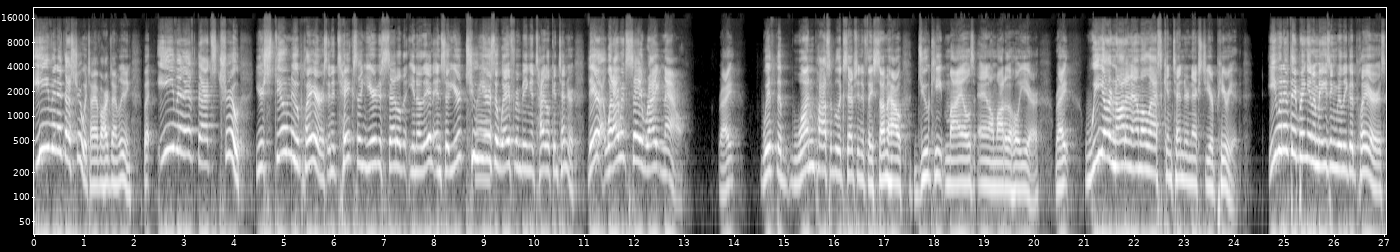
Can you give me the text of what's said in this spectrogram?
even if that's true, which I have a hard time believing, but even if that's true, you're still new players and it takes a year to settle the, you know in and so you're 2 years away from being a title contender. There what I would say right now, right? With the one possible exception, if they somehow do keep Miles and Almada the whole year, right? We are not an MLS contender next year, period. Even if they bring in amazing, really good players,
